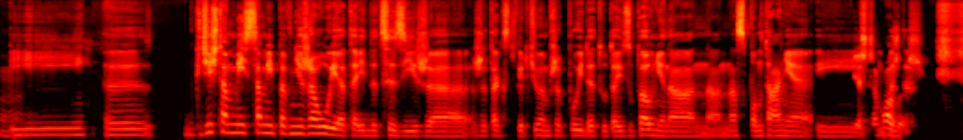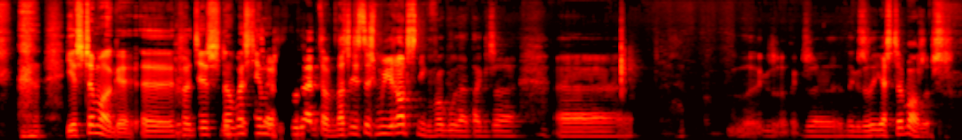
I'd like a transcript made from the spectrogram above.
mhm. i y, gdzieś tam miejscami pewnie żałuję tej decyzji, że, że tak stwierdziłem, że pójdę tutaj zupełnie na, na, na spontanie i. Jeszcze i możesz. Będę... Jeszcze mogę. Chociaż no właśnie. Studentem, znaczy jesteś mój rocznik w ogóle, także. E... Także, także, także jeszcze możesz.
